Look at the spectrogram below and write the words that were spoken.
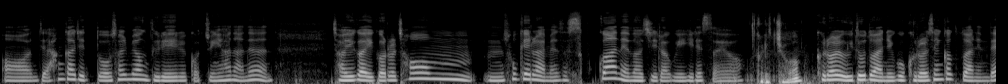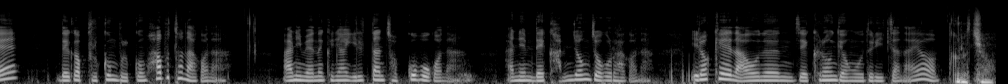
어 이제 한 가지 또 설명드릴 것 중에 하나는 저희가 이거를 처음 음, 소개를 하면서 습관 에너지라고 얘기를 했어요. 그렇죠. 그럴 의도도 아니고 그럴 생각도 아닌데 내가 불끈불끈 화부터 나거나 아니면은 그냥 일단 접고 보거나 아니면 내 감정적으로 하거나 이렇게 나오는 이제 그런 경우들이 있잖아요. 그렇죠.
